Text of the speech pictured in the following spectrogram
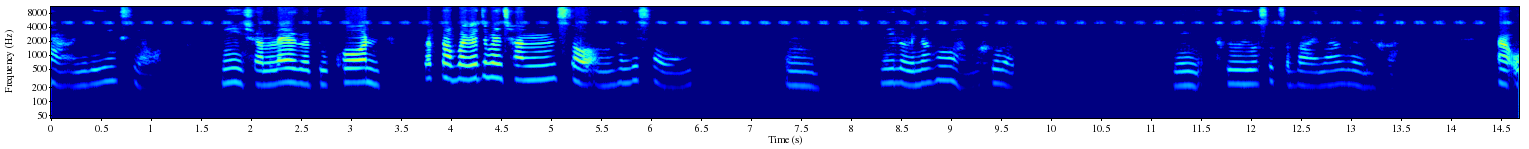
ต่างอันนี้ก็ยิ่งเสียว นี่ชั้นแรกเลยทุกคน แล้วต่อไปก็จะเป็นชั้นสองชั้นที่สองอืมนี่เลยนั่งข้างหลังก็คือแบบนี่คือรู้สึกสบายมากเลยนะคะ อะโอ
